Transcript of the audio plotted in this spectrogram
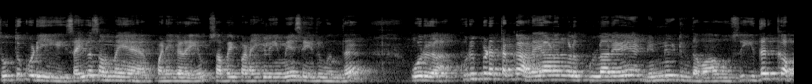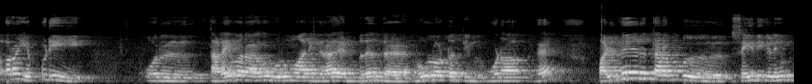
தூத்துக்குடி சைவ சமய பணிகளையும் சபை பணிகளையுமே செய்து வந்த ஒரு குறிப்பிடத்தக்க அடையாளங்களுக்குள்ளாரே நின்றுட்டு இருந்த வாவுசு இதற்கு அப்புறம் எப்படி ஒரு தலைவராக உருமாறுகிறார் என்பது அந்த நூலோட்டத்தின் ஊடாக பல்வேறு தரப்பு செய்திகளையும்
